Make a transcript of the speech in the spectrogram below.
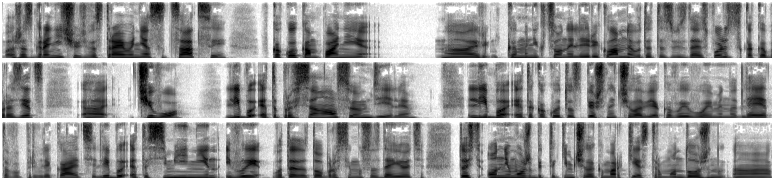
разграничивать выстраивание ассоциаций, в какой компании э, коммуникационной или рекламной вот эта звезда используется как образец э, чего? Либо это профессионал в своем деле, либо это какой-то успешный человек, и вы его именно для этого привлекаете, либо это семьянин, и вы вот этот образ ему создаете. То есть он не может быть таким человеком-оркестром, он должен э,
